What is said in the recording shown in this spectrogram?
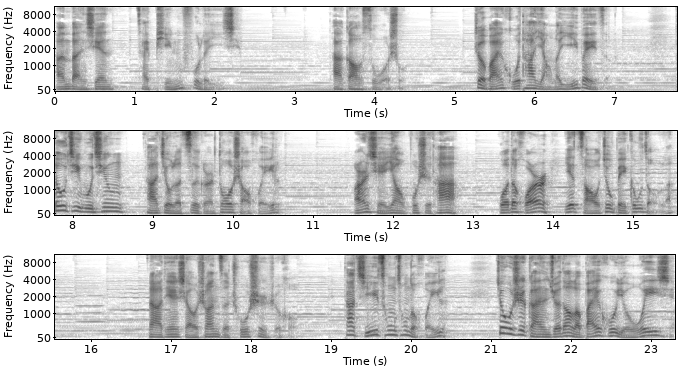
韩半仙才平复了一些。他告诉我说：“这白狐他养了一辈子了，都记不清他救了自个儿多少回了。而且要不是他，我的魂儿也早就被勾走了。那天小栓子出事之后，他急匆匆的回来，就是感觉到了白狐有危险。”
